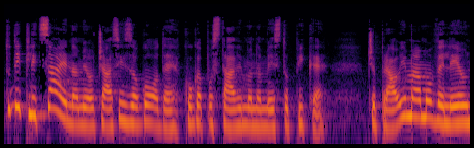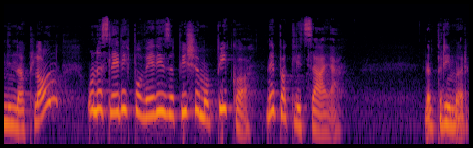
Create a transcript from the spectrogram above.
Tudi klicaj nam je včasih zagode, ko ga postavimo na mesto pike. Čeprav imamo velevni naklon, v naslednjih povedih zapišemo piko, ne pa klicaja. Naprimer,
